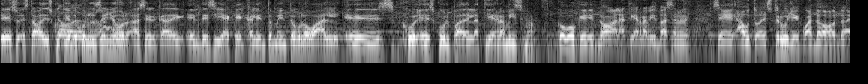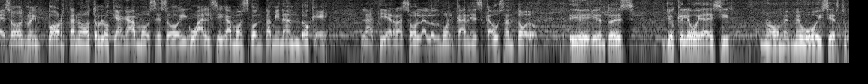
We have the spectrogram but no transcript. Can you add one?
Eso, estaba discutiendo Todos, con un ¿no? señor acerca de, él decía que el calentamiento global es, es culpa de la Tierra misma. Como que no, la Tierra misma se, se autodestruye cuando no, eso no importa, nosotros lo que hagamos, eso igual sigamos contaminando que la Tierra sola, los volcanes causan todo. Y, y entonces, ¿yo qué le voy a decir? No, me, me voy, ¿cierto?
